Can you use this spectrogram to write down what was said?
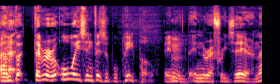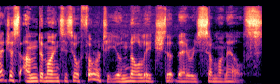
Um, but there are always invisible people in, Hmm. in the referee's ear, and that just undermines his authority, your knowledge that there is someone else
